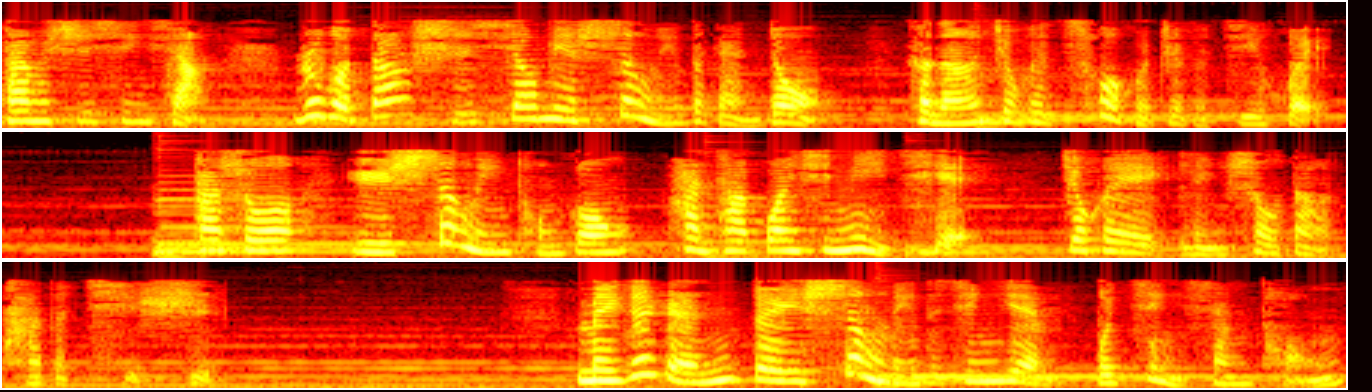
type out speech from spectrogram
他们是心想，如果当时消灭圣灵的感动，可能就会错过这个机会。他说，与圣灵同工，和他关系密切。就会领受到他的启示。每个人对圣灵的经验不尽相同，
